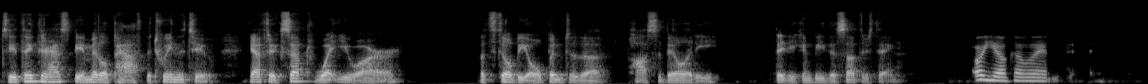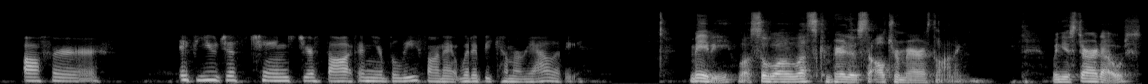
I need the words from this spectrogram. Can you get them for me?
So you think there has to be a middle path between the two. You have to accept what you are, but still be open to the possibility that you can be this other thing. Or yoga would offer if you just changed your thought and your belief on it, would it become a reality? Maybe. Well, so well, let's compare this to ultra marathoning. When you start out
